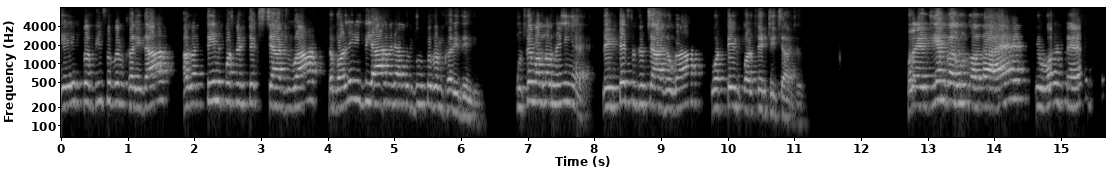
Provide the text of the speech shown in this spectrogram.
या एक सौ बीस रुपए में खरीदा, अगर टेन परसेंट टैक्स चार्ज हुआ तो भले ही बिहार में जाकर दो सौ रुपए में खरीदेंगे। उससे मतलब नहीं है। लेकिन टैक्स जो चार्ज होगा, वो टेन परसेंट ही चार्ज होगा। मतलब एटीएम का रूल कहता है कि वन टैक्स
